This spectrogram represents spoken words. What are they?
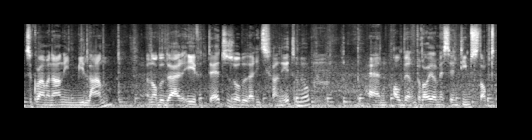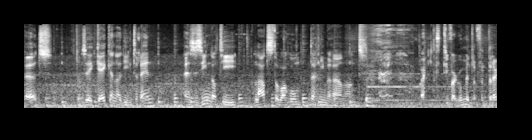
ze kwamen aan in Milaan en hadden daar even tijd. Ze zouden daar iets gaan eten ook. En Albert Brouwer met zijn team stapt uit. Zij kijken naar die trein en ze zien dat die laatste wagon daar niet meer aan hangt. Wacht, die wagon met het verdrag.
